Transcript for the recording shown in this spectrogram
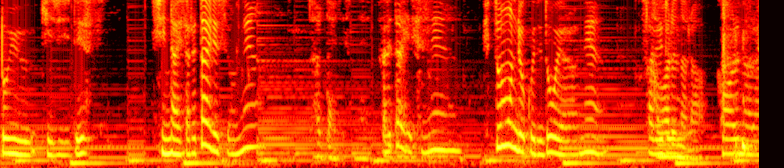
という記事です。信頼されたいですよね。されたいですね。されたいですね。質問力でどうやらね、される。変わるなら。変わるなら。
